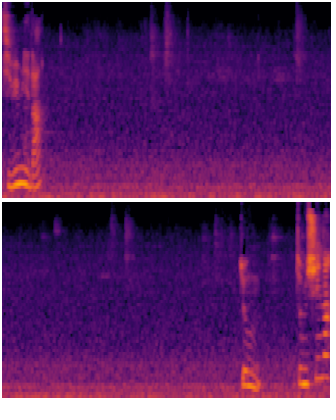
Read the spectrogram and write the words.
집입니다. 좀, 좀 쉬나?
